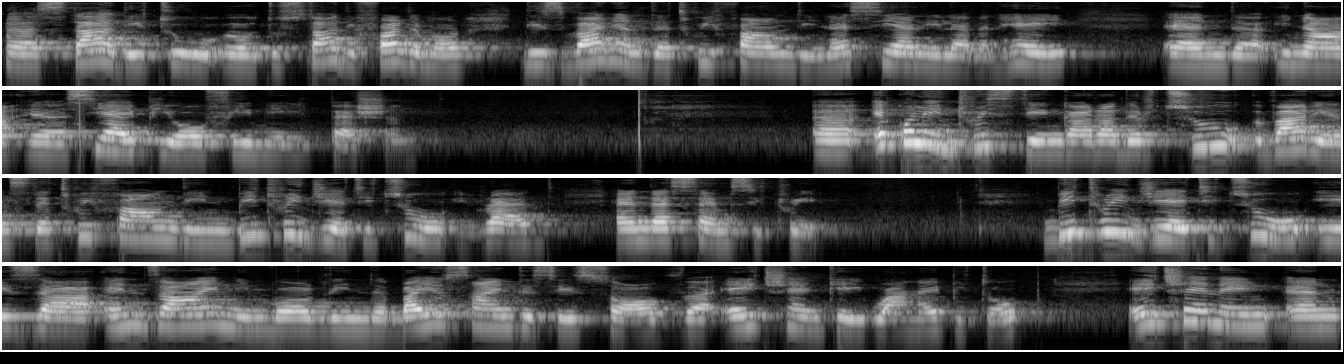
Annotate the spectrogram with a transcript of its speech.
uh, study to uh, to study furthermore this variant that we found in SCN11A and uh, in a, a CIPO female patient. Uh, equally interesting are other two variants that we found in B3GAT2 in red and SMC3. B3GAT2 is an enzyme involved in the biosynthesis of uh, HNK1 epitope. HNK1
